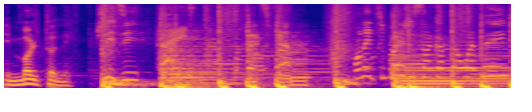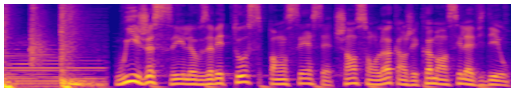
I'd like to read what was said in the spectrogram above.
est molletonnée. J'ai dit, hey, on est-tu bien juste coton ouaté? Oui, je sais, vous avez tous pensé à cette chanson-là quand j'ai commencé la vidéo,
